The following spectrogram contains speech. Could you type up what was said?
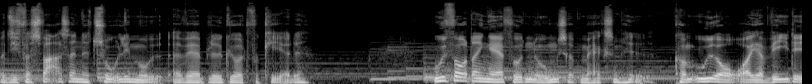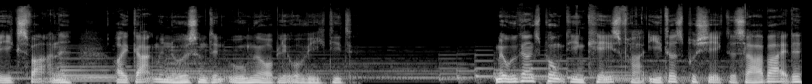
Og de forsvarer sig naturligt mod at være blevet gjort forkerte. Udfordringen er at få den unges opmærksomhed, kom ud over, jeg ved det ikke svarene, og i gang med noget, som den unge oplever vigtigt. Med udgangspunkt i en case fra idrætsprojektets arbejde,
